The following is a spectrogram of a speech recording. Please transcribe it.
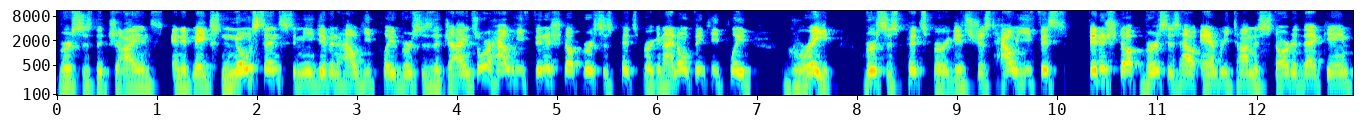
versus the Giants. And it makes no sense to me given how he played versus the Giants or how he finished up versus Pittsburgh. And I don't think he played great versus Pittsburgh. It's just how he finished up versus how Ambry Thomas started that game.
